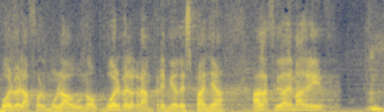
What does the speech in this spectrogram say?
vuelve la Fórmula 1, vuelve el Gran Premio de España a la ciudad de Madrid.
